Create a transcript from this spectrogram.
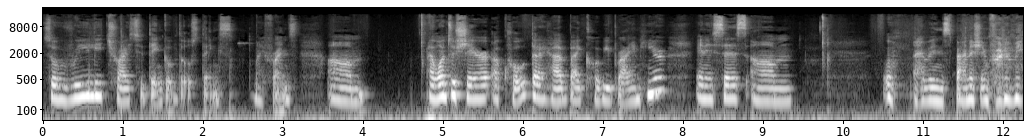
So, really try to think of those things, my friends. Um, I want to share a quote that I have by Kobe Bryant here, and it says, um, I have it Spanish in front of me.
